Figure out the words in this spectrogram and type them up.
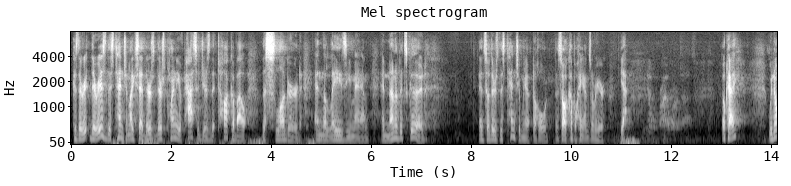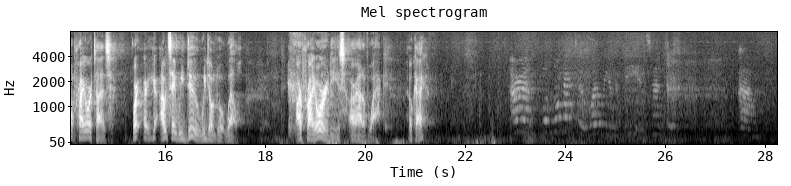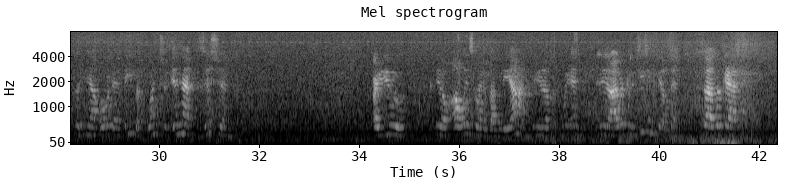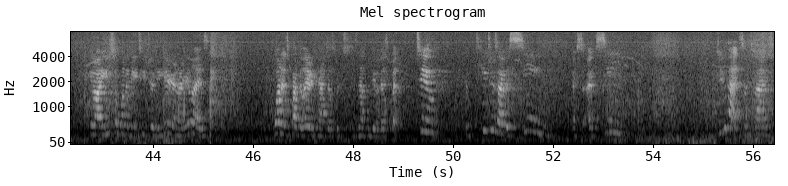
Because there, there is this tension. Like I said, there's, there's plenty of passages that talk about the sluggard and the lazy man, and none of it's good. And so there's this tension we have to hold. I saw a couple hands over here. Yeah. Okay. We don't prioritize. Or, or I would say we do, we don't do it well. Our priorities are out of whack. Okay? Our, um, well, going back to what are we gonna be, it's not just, um, looking at what we're gonna be, but once you're in that position, are you, you know, always going above and beyond, you know, we, and, you know, I work in the teaching field, and so I look at, you know, I used to wanna be a teacher of the year, and I realized, one, it's popularity contest, which has nothing to do with this, but two, the teachers I was seeing, I s- I've seen do that sometimes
